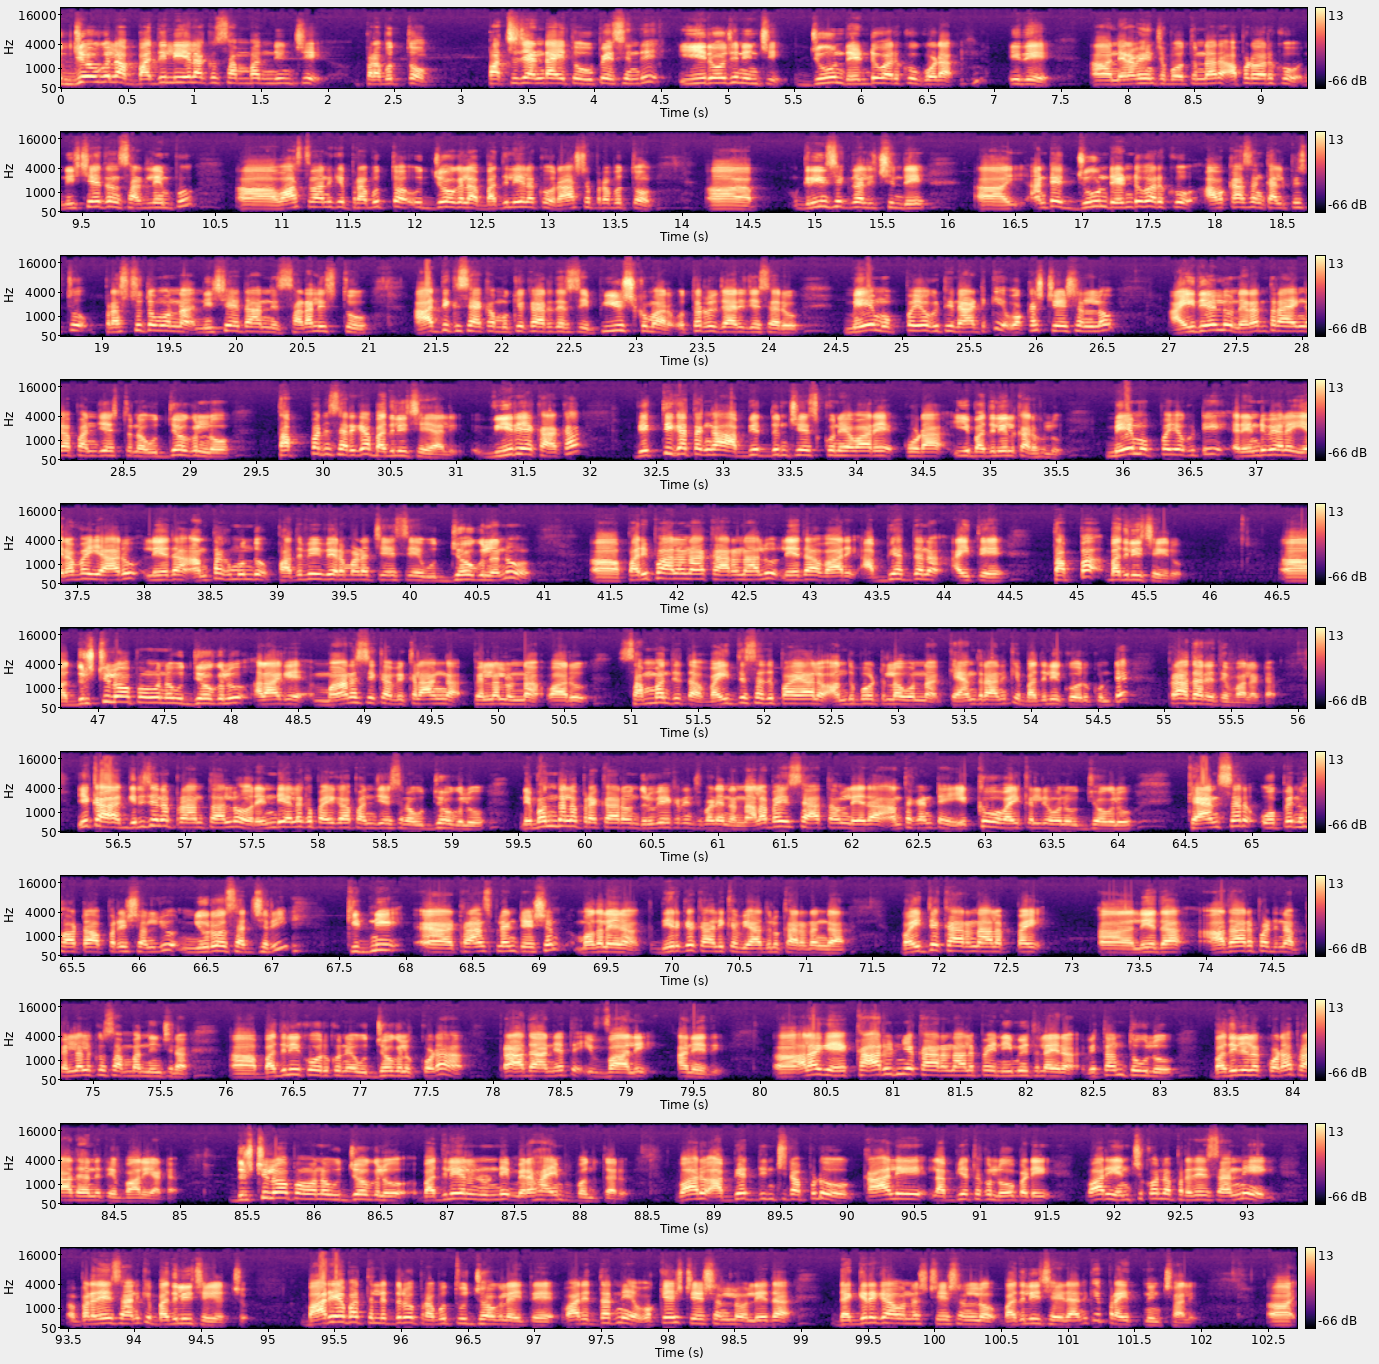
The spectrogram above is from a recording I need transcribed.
ఉద్యోగుల బదిలీలకు సంబంధించి ప్రభుత్వం పచ్చజెండా అయితే ఊపేసింది. ఈ రోజు నుంచి జూన్ రెండు వరకు కూడా ఇది నిర్వహించబోతున్నారు. అప్పటి వరకు నిషేధం సడలింపు వాస్తవానికి ప్రభుత్వ ఉద్యోగుల బదిలీలకు రాష్ట్ర ప్రభుత్వం గ్రీన్ సిగ్నల్ ఇచ్చింది. అంటే జూన్ రెండు వరకు అవకాశం కల్పిస్తూ ప్రస్తుతం ఉన్న నిషేధాన్ని సడలిస్తూ ఆర్థిక శాఖ ముఖ్య కార్యదర్శి పీయూష్ కుమార్ ఉత్తర్వులు జారీ చేశారు. మే ముప్పై ఒకటి నాటికి ఒక స్టేషన్లో ఐదేళ్ళు నిరంతరాయంగా పనిచేస్తున్న ఉద్యోగులను తప్పనిసరిగా బదిలీ చేయాలి. వీరే కాక వ్యక్తిగతంగా అభ్యర్థన చేసుకునేవారే కూడా ఈ బదిలీలకు అర్హులు. మే ముప్పై ఒకటి రెండు వేల ఇరవై ఆరు లేదా అంతకుముందు పదవీ విరమణ చేసే ఉద్యోగులను పరిపాలనా కారణాలు లేదా వారి అభ్యర్థన అయితే తప్ప బదిలీ చేయరు. దృష్టిలోపం ఉన్న ఉద్యోగులు అలాగే మానసిక వికలాంగ పిల్లలున్న వారు సంబంధిత వైద్య సదుపాయాలు అందుబాటులో ఉన్న కేంద్రానికి బదిలీ కోరుకుంటే ప్రాధాన్యత ఇవ్వాలట. ఇక గిరిజన ప్రాంతాల్లో రెండేళ్ళకు పైగా పనిచేసిన ఉద్యోగులు నిబంధనల ప్రకారం ధృవీకరించబడిన నలభై శాతం లేదా అంతకంటే ఎక్కువ వైకల్యం ఉన్న ఉద్యోగులు క్యాన్సర్ ఓపెన్ హార్ట్ ఆపరేషన్లు న్యూరో సర్జరీ కిడ్నీ ట్రాన్స్ప్లాంటేషన్ మొదలైన దీర్ఘకాలిక వ్యాధుల కారణంగా వైద్య కారణాలపై లేదా ఆధారపడిన పిల్లలకు సంబంధించిన బదిలీ కోరుకునే ఉద్యోగులకు కూడా ప్రాధాన్యత ఇవ్వాలి అనేది. అలాగే కారుణ్య కారణాలపై నియమితులైన వితంతువులు బదిలీలకు కూడా ప్రాధాన్యత ఇవ్వాలి అట. దృష్టిలోపం ఉన్న ఉద్యోగులు బదిలీల నుండి మినహాయింపు పొందుతారు. వారు అభ్యర్థించినప్పుడు ఖాళీ లభ్యతకు లోబడి వారు ఎంచుకున్న ప్రదేశాన్ని ప్రదేశానికి బదిలీ చేయొచ్చు. భార్యాభర్తలిద్దరూ ప్రభుత్వ ఉద్యోగులైతే వారిద్దరిని ఒకే స్టేషన్లో లేదా దగ్గరగా ఉన్న స్టేషన్లో బదిలీ చేయడానికి ప్రయత్నించాలి.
